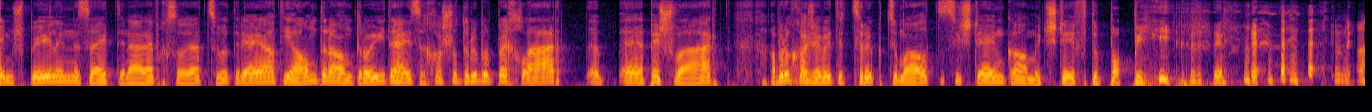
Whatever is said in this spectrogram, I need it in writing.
im Spiel sagt dann einfach so, ja, zu dir, ja, ja, die anderen Androiden haben sich auch schon darüber beklärt, äh, beschwert, aber du kannst ja wieder zurück zum alten System gehen, mit Stift und Papier. genau.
